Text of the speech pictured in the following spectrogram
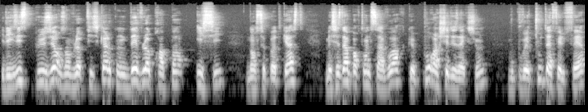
Il existe plusieurs enveloppes fiscales qu'on ne développera pas ici dans ce podcast, mais c'est important de savoir que pour acheter des actions, vous pouvez tout à fait le faire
